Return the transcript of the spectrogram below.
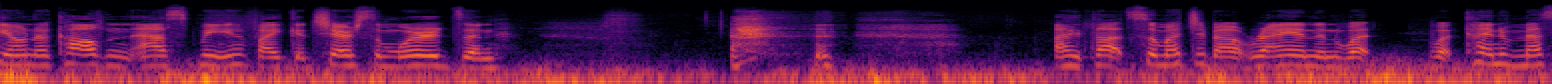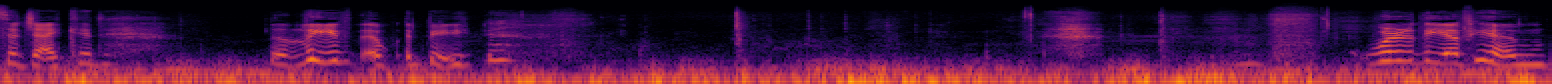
Fiona called and asked me if I could share some words, and I thought so much about Ryan and what, what kind of message I could leave that would be worthy of him.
